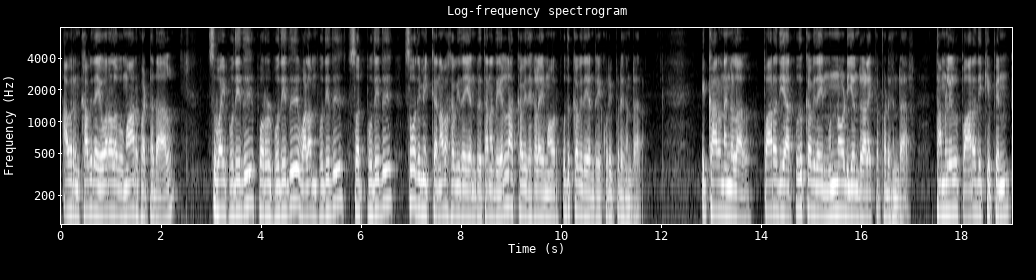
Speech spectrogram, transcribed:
அவரின் கவிதை ஓரளவு மாறுபட்டதால் சுவை புதிது பொருள் புதிது வளம் புதிது சொற்புதிது சோதிமிக்க நவகவிதை என்று தனது எல்லா கவிதைகளையும் அவர் புதுக்கவிதை என்றே குறிப்பிடுகின்றார். இக்காரணங்களால் பாரதியார் புதுக்கவிதையின் முன்னோடி என்று அழைக்கப்படுகின்றார். தமிழில் பாரதிக்கு பின்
